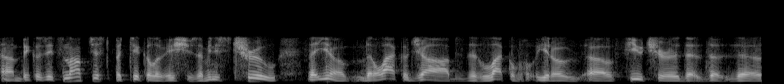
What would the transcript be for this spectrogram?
um, because it's not just particular issues. I mean, it's true that you know the lack of jobs, the lack of you know uh, future, the the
